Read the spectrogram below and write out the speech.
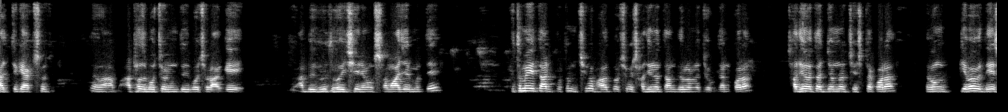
আজ থেকে একশো, আঠাশ বছর, উনত্রিশ বছর আগে আবির্ভূত হয়েছেন এবং সমাজের মধ্যে প্রথমে তার প্রথম ছিল ভারতবর্ষকে স্বাধীনতা আন্দোলনে যোগদান করা, স্বাধীনতার জন্য চেষ্টা করা এবং কীভাবে দেশ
